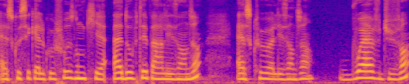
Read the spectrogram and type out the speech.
Est-ce que c'est quelque chose donc, qui est adopté par les Indiens? Est-ce que les Indiens boivent du vin?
